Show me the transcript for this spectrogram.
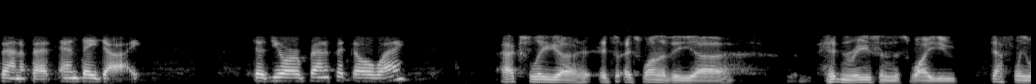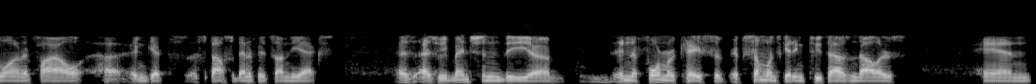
benefit and they die. Does your benefit go away? Actually, uh, it's it's one of the uh, hidden reasons why you definitely want to file uh, and get spousal benefits on the ex. As as we mentioned, the uh, in the former case of if someone's getting two thousand dollars and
